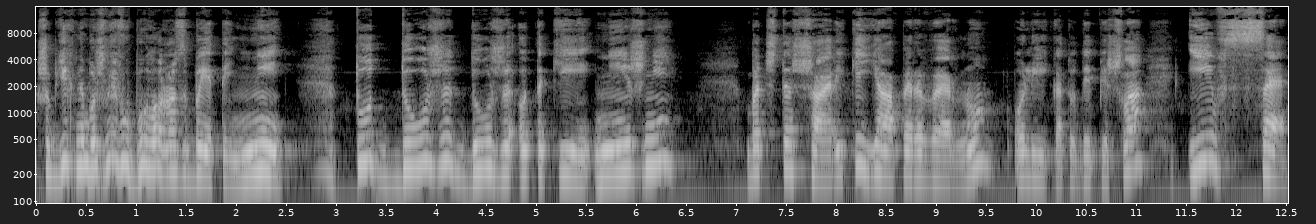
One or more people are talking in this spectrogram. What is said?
щоб їх неможливо було розбити. Ні. Тут дуже-дуже отакі ніжні. Бачите, шарики я переверну, олійка туди пішла, і все.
